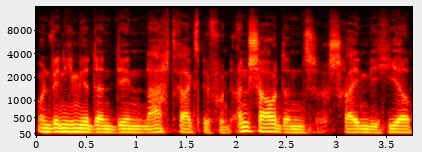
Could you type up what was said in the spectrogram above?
Und wenn ich mir dann den Nachtragsbefund anschaue, dann schreiben wir hier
